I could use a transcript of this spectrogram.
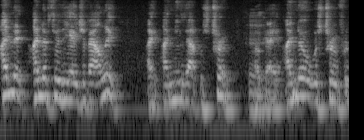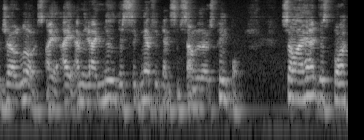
I, lived, I lived through the age of Ali. I, I knew that was true. Mm-hmm. Okay. I knew it was true for Joe Louis. I, I, I mean, I knew the significance of some of those people. So I had this book.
